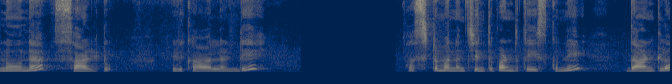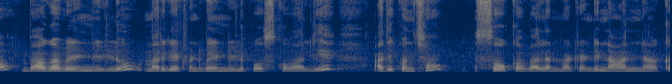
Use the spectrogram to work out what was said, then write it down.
నూనె సాల్ట్ ఇవి కావాలండి. ఫస్ట్ మనం చింతపండు తీసుకుని దాంట్లో బాగా వేడి నీళ్ళు మరిగేటువంటి వేడి నీళ్ళు పోసుకోవాలి. అది కొంచెం సోక్ అవ్వాలన్నమాట అండి. నానినాక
